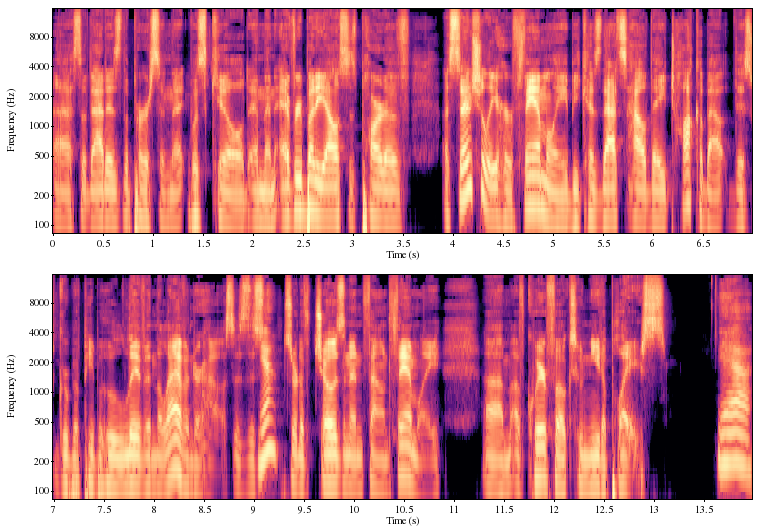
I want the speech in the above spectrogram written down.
Uh, so that is the person that was killed. And then everybody else is part of essentially her family because that's how they talk about this group of people who live in the Lavender House is this Yeah. sort of chosen and found family um, of queer folks who need a place. Yeah.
